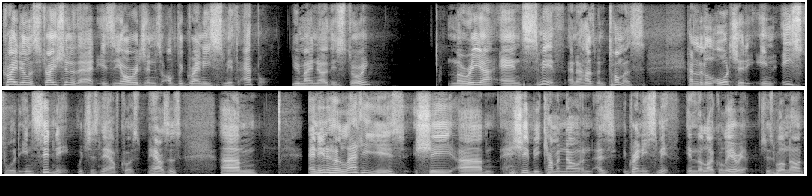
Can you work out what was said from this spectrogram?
Great illustration of that is the origins of the Granny Smith apple. You may know this story. Maria Ann Smith and her husband Thomas had a little orchard in Eastwood in Sydney, which is now, of course, houses. Um, and in her latter years, she um, she'd become known as Granny Smith in the local area. She was well known.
